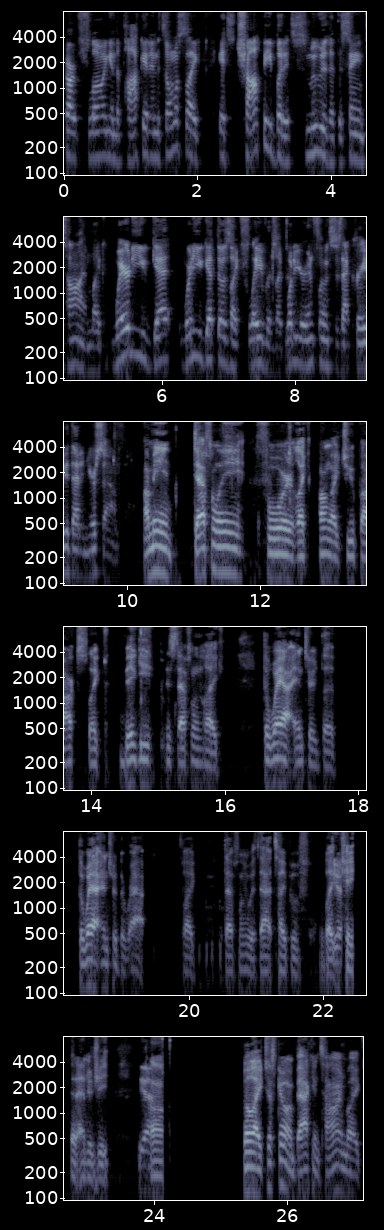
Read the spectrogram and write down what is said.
start flowing in the pocket, and it's almost like it's choppy but it's smooth at the same time. Like where do you get where do you get those like flavors? Like what are your influences that created that in your sound? I mean, definitely for like a song like Jukebox, like Biggie is definitely like the way I entered the the way I entered the rap, like definitely with that type of like yeah. and energy. Yeah. Um, but like just going back in time, like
